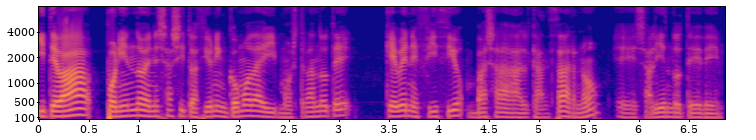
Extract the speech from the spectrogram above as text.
y te va poniendo en esa situación incómoda y mostrándote qué beneficio vas a alcanzar, ¿no? Eh, saliéndote de,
